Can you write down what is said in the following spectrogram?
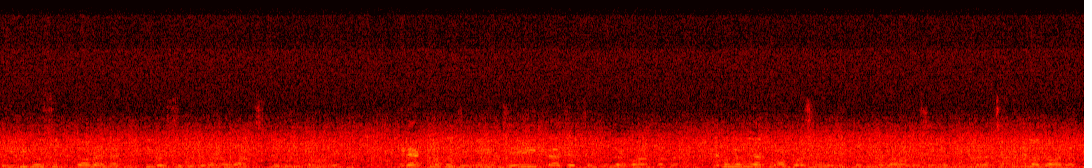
দুইটি ডোজে দিতে হবে, না তিনটি ডোজে দিতে হবে, না ওয়ান্স ডোজে দিতে হবে। এটা একমাত্র যিনি যেই কাজের জন্য ব্যবহার করবেন। এখন দেখুন একটু অপারেশন রিলিজ করতে বাংলাদেশ সেগুলো তিন বেলা চার বেলা দেওয়া যাবে।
